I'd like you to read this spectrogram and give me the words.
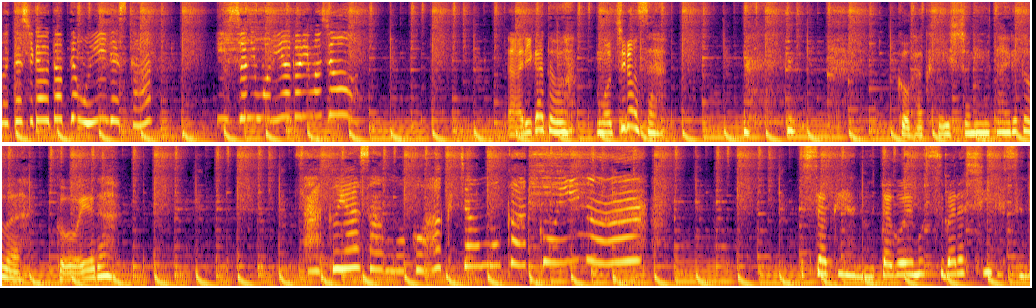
私が歌ってもいいですか？一緒に盛り上がりましょう。ありがとう。もちろんさ。琥珀と一緒に歌えるとは光栄だ。咲夜さんも琥珀ちゃんもかっこいい昨夜の歌声も素晴らしいですが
